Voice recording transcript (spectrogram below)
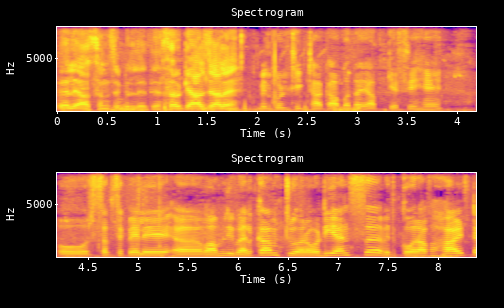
पहले आसन से मिल लेते हैं। सर क्या हाल चाल है? बिल्कुल ठीक ठाक आप बताएँ आप कैसे हैं? और सबसे पहले warmly welcome to our audience with core of heart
